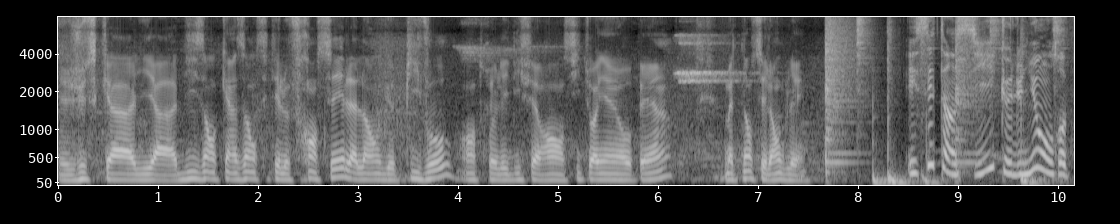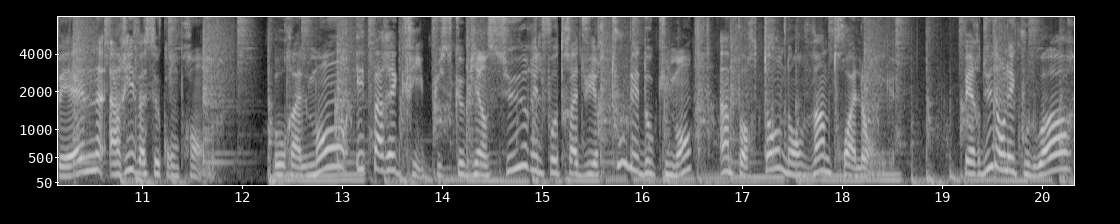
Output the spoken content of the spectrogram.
Jusqu'à il y a 10 ans, 15 ans, c'était le français, la langue pivot entre les différents citoyens européens. Maintenant, c'est l'anglais. Et c'est ainsi que l'Union européenne arrive à se comprendre. Oralement et par écrit, puisque bien sûr, il faut traduire tous les documents importants dans 23 langues. Perdue dans les couloirs,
